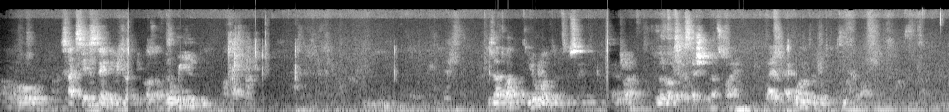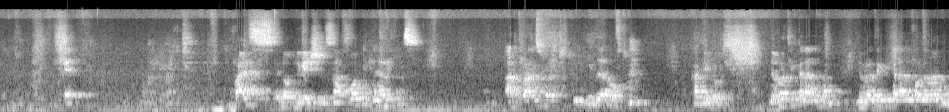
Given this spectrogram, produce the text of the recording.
Who succeeds the individual because of the will of that man. Is that what you wanted to say? Central to the law of succession, that's why I, I wanted you to think about it. Eh, Rights and obligations that form inheritance are transferred to either of two categories. ንብረት ይተላለፋል። ንብረት የሚተላለፈው ለማን ነው?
